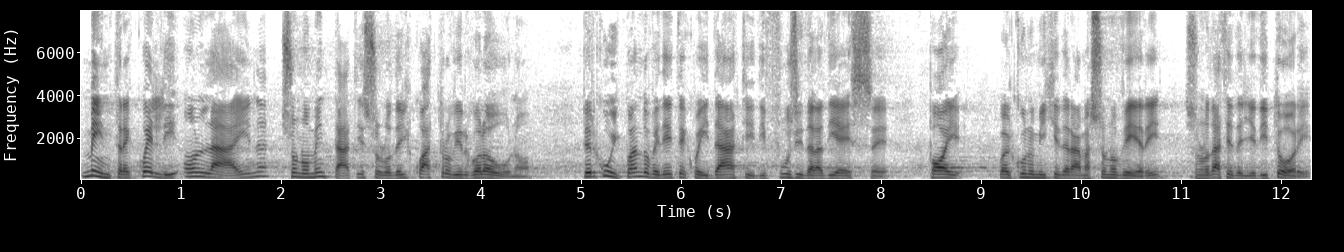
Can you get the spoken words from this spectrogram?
mentre quelli online sono aumentati solo del 4,1%. Per cui quando vedete quei dati diffusi dalla DS, poi qualcuno mi chiederà ma sono veri? Sono dati degli editori,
